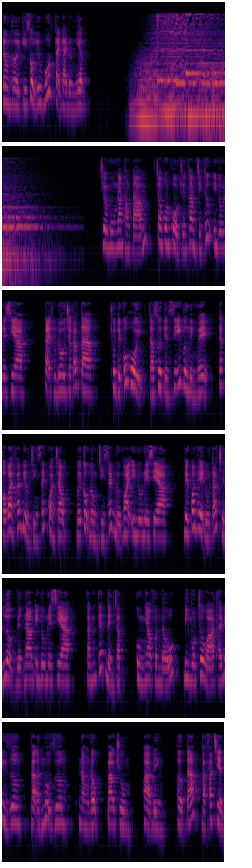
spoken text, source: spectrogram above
đồng thời ký sổ lưu bút tại đài tưởng niệm. Chiều mùng 5 tháng 8, trong khuôn khổ chuyến thăm chính thức Indonesia, tại thủ đô Jakarta, Chủ tịch Quốc hội, giáo sư tiến sĩ Vương Đình Huệ đã có bài phát biểu chính sách quan trọng với cộng đồng chính sách đối ngoại Indonesia về quan hệ đối tác chiến lược Việt Nam-Indonesia gắn kết bền chặt, cùng nhau phấn đấu vì một châu Á Thái Bình Dương và Ấn Độ Dương năng động, bao trùm, hòa bình, hợp tác và phát triển.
